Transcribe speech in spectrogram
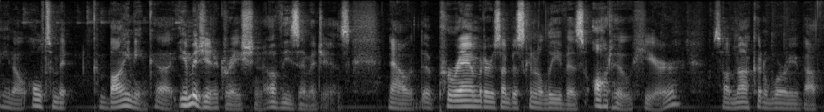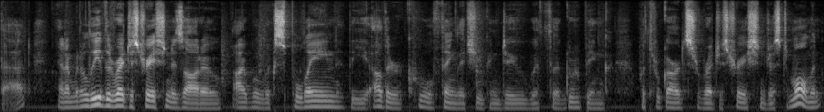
you know ultimate combining uh, image integration of these images. Now the parameters I'm just going to leave as auto here, so I'm not going to worry about that. And I'm going to leave the registration as auto. I will explain the other cool thing that you can do with the grouping with regards to registration in just a moment,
